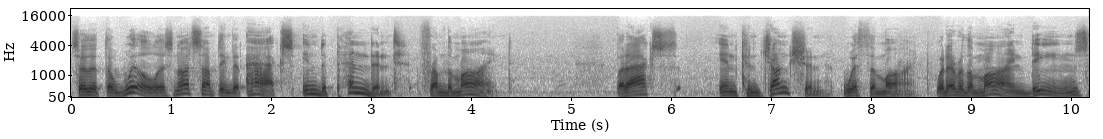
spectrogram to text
So that the will is not something that acts independent from the mind, but acts in conjunction with the mind. Whatever the mind deems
